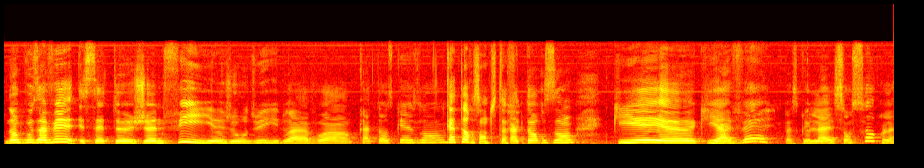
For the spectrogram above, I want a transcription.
Donc vous avez cette jeune fille aujourd'hui qui doit avoir 14-15 ans 14 ans, tout à fait. 14 ans, qui, est, euh, qui avait, parce que là elle s'en sort, là,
